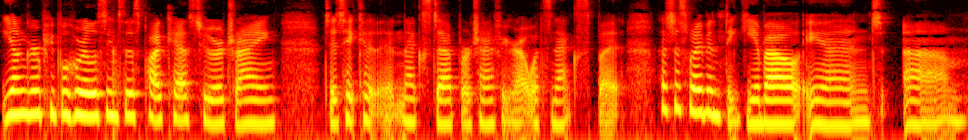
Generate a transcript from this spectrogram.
younger people who are listening to this podcast who are trying to take a next step or trying to figure out what's next. But that's just what I've been thinking about, and um,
